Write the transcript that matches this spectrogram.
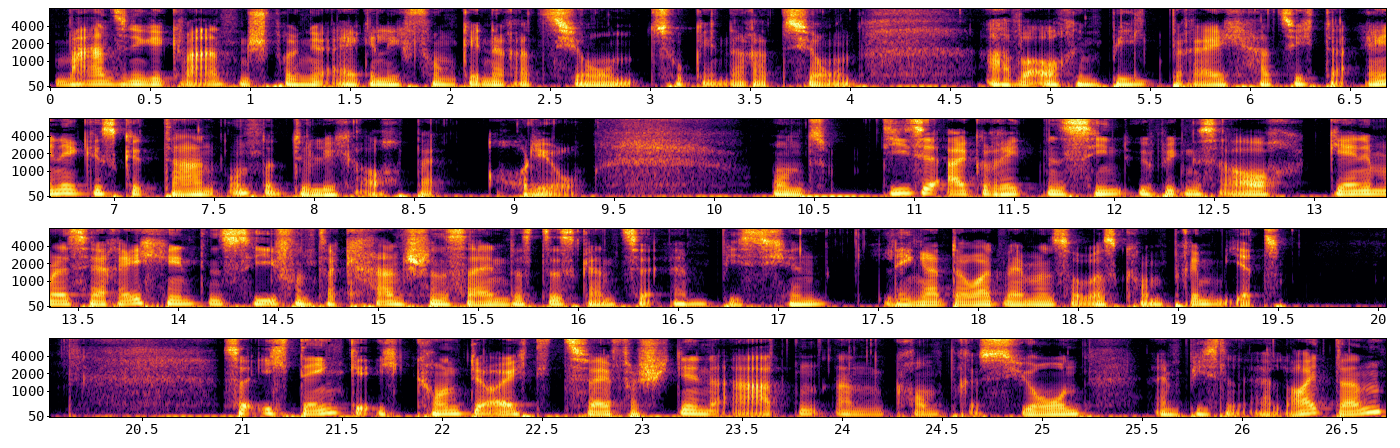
wahnsinnige Quantensprünge eigentlich von Generation zu Generation aber auch im Bildbereich hat sich da einiges getan und natürlich auch bei Audio. Und diese Algorithmen sind übrigens auch gerne mal sehr rechenintensiv und da kann schon sein, dass das Ganze ein bisschen länger dauert, wenn man sowas komprimiert. So, ich denke, ich konnte euch die zwei verschiedenen Arten an Kompression ein bisschen erläutern.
